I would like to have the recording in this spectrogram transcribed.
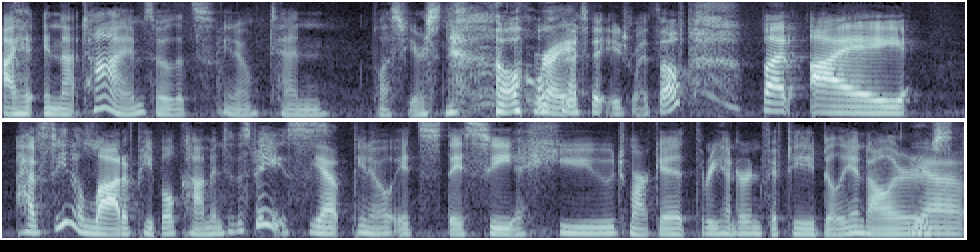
I in that time, so that's you know ten plus years now, Right. Not to age myself, but I have seen a lot of people come into the space. Yep. you know, it's they see a huge market, three hundred and fifty billion dollars. Yeah.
